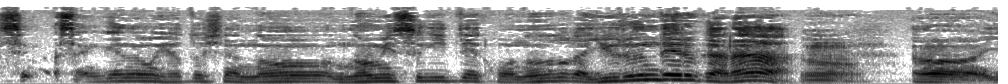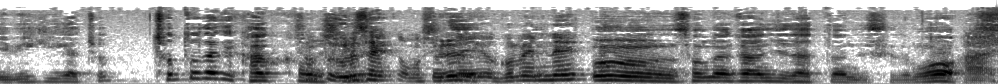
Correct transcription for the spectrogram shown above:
すいませんけどもひょっとしたらの飲みすぎてこう喉が緩んでるから、うん。うん、いびきがちょちょっとだけかくかもしれない。ちょっとうるさいかもしれないよ。ごめんね。うん、そんな感じだったんですけども、はい。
